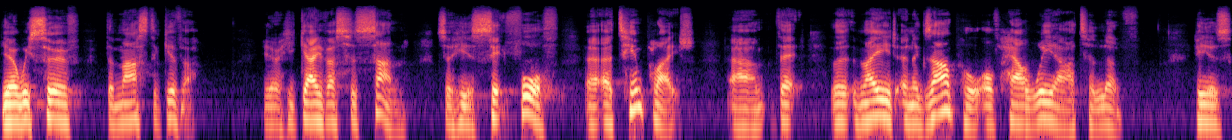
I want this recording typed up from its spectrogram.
You know, we serve the Master Giver. You know, He gave us His Son, so He has set forth a, a template um, that, that made an example of how we are to live. He is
